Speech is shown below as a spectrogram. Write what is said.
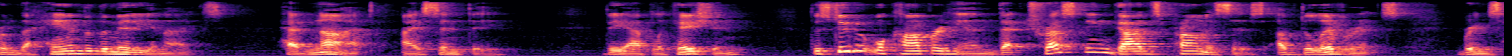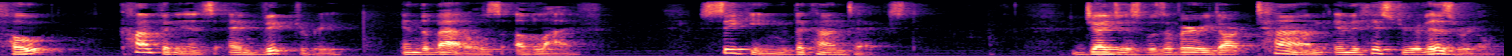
from the hand of the Midianites, had not I sent thee. The application the student will comprehend that trusting God's promises of deliverance brings hope, confidence, and victory in the battles of life. Seeking the context. Judges was a very dark time in the history of Israel.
